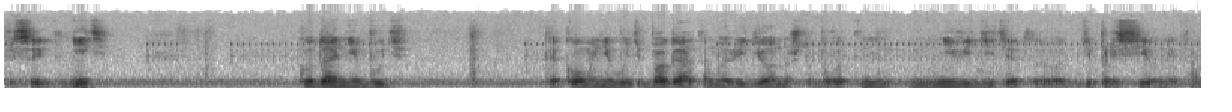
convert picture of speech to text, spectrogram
Присоединить куда-нибудь какому-нибудь богатому региону, чтобы вот не видеть эту вот депрессивный, там,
